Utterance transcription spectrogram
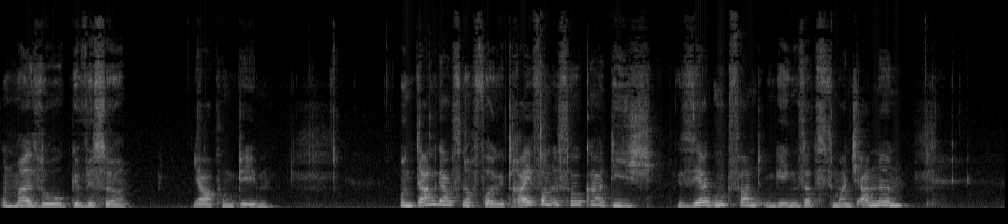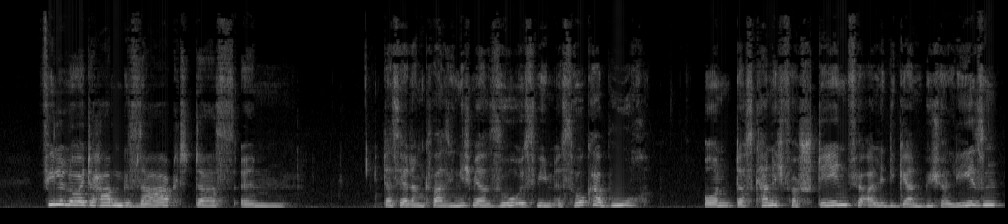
und mal so gewisse ja, Punkte eben. Und dann gab es noch Folge 3 von Ahsoka, die ich sehr gut fand, im Gegensatz zu manch anderen. Viele Leute haben gesagt, dass, ähm, dass er dann quasi nicht mehr so ist wie im Ahsoka-Buch. Und das kann ich verstehen für alle, die gern Bücher lesen.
